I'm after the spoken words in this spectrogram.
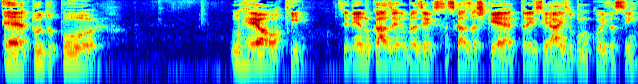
é tudo por um real aqui. Seria no caso aí no Brasil, que essas casas acho que é 3 reais, alguma coisa assim.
